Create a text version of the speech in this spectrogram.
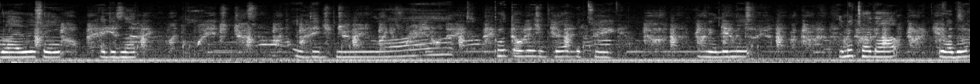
Bro, I wish I, I did not. I did not put over the gravity. Okay, let me let me try the rubber.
